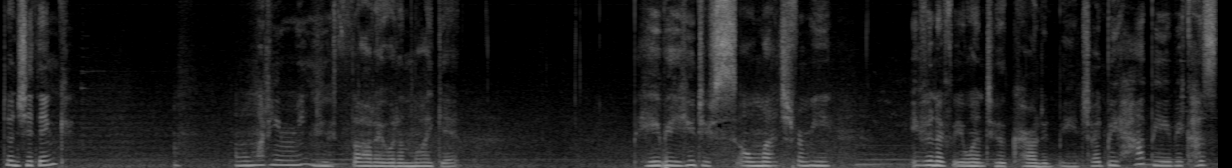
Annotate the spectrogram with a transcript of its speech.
don't you think? What do you mean you thought I wouldn't like it? Baby, you do so much for me. Even if we went to a crowded beach, I'd be happy because,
